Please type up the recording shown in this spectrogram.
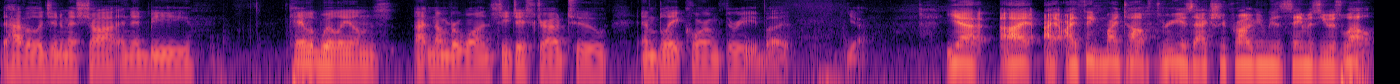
that have a legitimate shot, and it'd be Caleb Williams at number one, C.J. Stroud two, and Blake Corum three. But Yeah, Yeah, I, I, I think my top three is actually probably gonna be the same as you as well.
